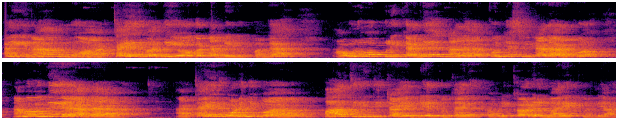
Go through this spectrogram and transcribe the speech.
பார்த்தீங்கன்னா மோ- தயிர் வந்து யோகட் அப்படின்னு விற்பாங்க அவ்வளோவா புளிக்காது. நல்லா கொஞ்சம் ஸ்வீட்டாக தான் இருக்கும். நம்ம வந்து அந்த தயிர் உடஞ்சி பால் திரிஞ்சிட்டா எப்படி இருக்கும் தயிர்? அப்படி கர்டல் மாதிரி இருக்கும் இல்லையா?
